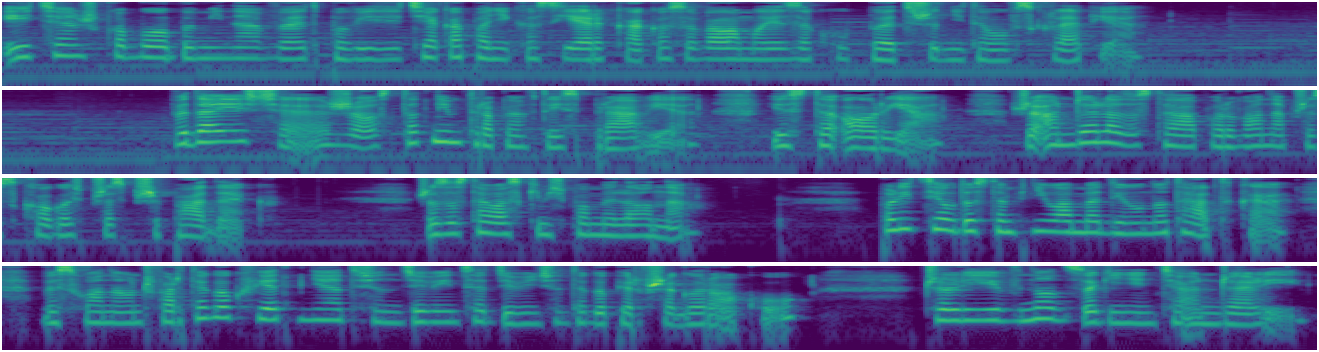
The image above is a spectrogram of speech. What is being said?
i ciężko byłoby mi nawet powiedzieć, jaka pani kasjerka kasowała moje zakupy trzy dni temu w sklepie. Wydaje się, że ostatnim tropem w tej sprawie jest teoria, że Angela została porwana przez kogoś przez przypadek, że została z kimś pomylona. Policja udostępniła medium notatkę wysłaną 4 kwietnia 1991 roku, czyli w noc zaginięcia Angeli.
